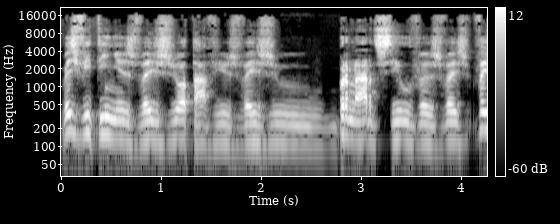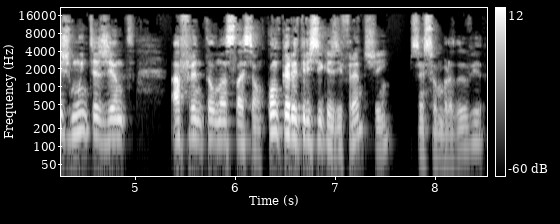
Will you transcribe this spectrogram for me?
Vejo Vitinhas, vejo Otávios, vejo Bernardo Silvas, vejo, vejo muita gente à frente dele na seleção, com características diferentes, sim, sem sombra de dúvida,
